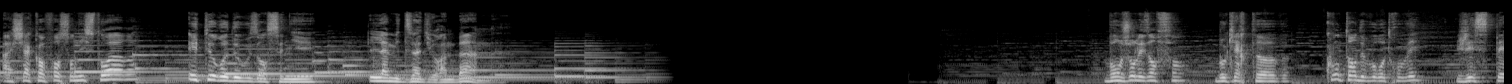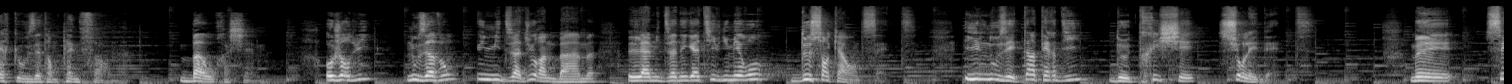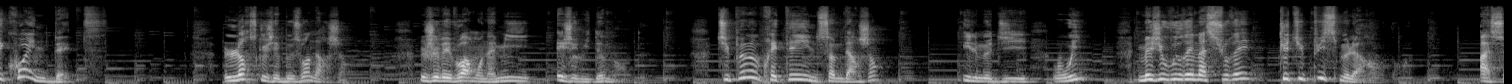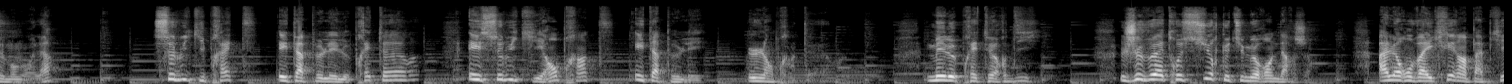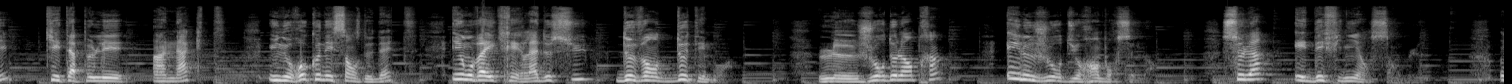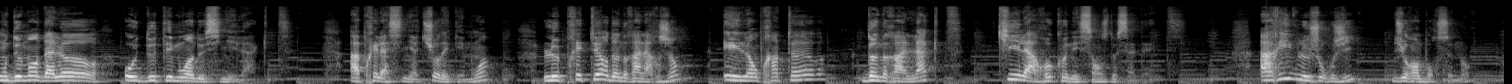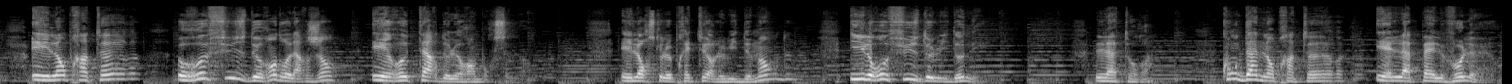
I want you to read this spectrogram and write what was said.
À chaque enfant son histoire est heureux de vous enseigner la mitzvah du Rambam. Bonjour les enfants, Bokertov, content de vous retrouver, j'espère que vous êtes en pleine forme. Baou Hashem. Aujourd'hui, nous avons une mitzvah du Rambam, la mitzvah négative numéro 247. Il nous est interdit de tricher sur les dettes. Mais c'est quoi une dette? Lorsque j'ai besoin d'argent, je vais voir mon ami et je lui demande Tu peux me prêter une somme d'argent? Il me dit Oui, mais je voudrais m'assurer que tu puisses me la rendre. À ce moment-là, celui qui prête est appelé le prêteur et celui qui emprunte est appelé l'emprunteur. Mais le prêteur dit Je veux être sûr que tu me rendes l'argent. Alors on va écrire un papier qui est appelé un acte, une reconnaissance de dette, et on va écrire là-dessus devant deux témoins. Le jour de l'emprunt et le jour du remboursement. Cela est défini ensemble. On demande alors aux deux témoins de signer l'acte. Après la signature des témoins, le prêteur donnera l'argent et l'emprunteur donnera l'acte qui est la reconnaissance de sa dette. Arrive le jour J du remboursement et l'emprunteur refuse de rendre l'argent et retarde le remboursement. Et lorsque le prêteur le lui demande, il refuse de lui donner. La Torah condamne l'emprunteur et elle l'appelle voleur,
